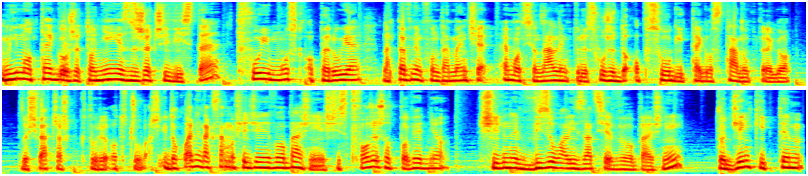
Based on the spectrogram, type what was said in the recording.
mimo tego, że to nie jest rzeczywiste, Twój mózg operuje na pewnym fundamencie emocjonalnym, który służy do obsługi tego stanu, którego doświadczasz, który odczuwasz. I dokładnie tak samo się dzieje w wyobraźni. Jeśli stworzysz odpowiednio silne wizualizacje wyobraźni, to dzięki tym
